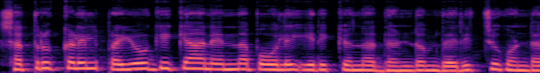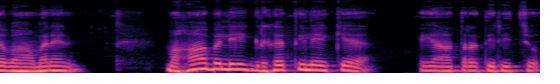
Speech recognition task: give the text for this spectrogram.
ശത്രുക്കളിൽ പ്രയോഗിക്കാൻ എന്ന പോലെ ഇരിക്കുന്ന ദണ്ഡും ധരിച്ചുകൊണ്ട് വാമനൻ മഹാബലി ഗൃഹത്തിലേക്ക് യാത്ര തിരിച്ചു.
